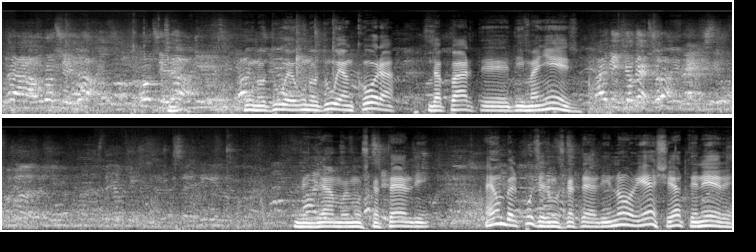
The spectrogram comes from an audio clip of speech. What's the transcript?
Bravo, così, dai! Così, dai! 1-2 1-2 ancora da parte di Magnesi Vai Picchio, adesso, dai! Vediamo il Moscatelli è un bel pugile Moscatelli non riesce a tenere.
